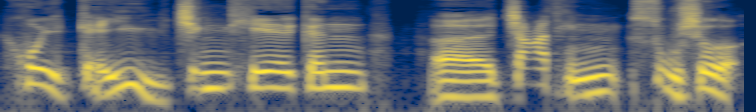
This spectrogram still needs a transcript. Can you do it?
会给予津贴跟呃家庭宿舍。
